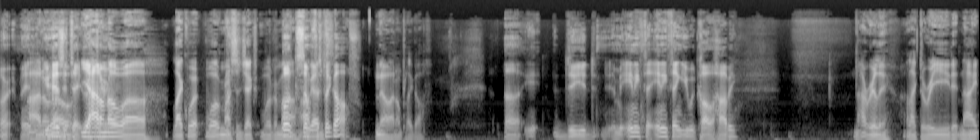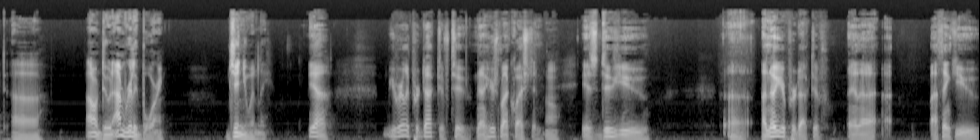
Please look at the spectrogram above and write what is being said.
All right, man. I don't you know. hesitate. Yeah, right I don't there. know. Uh, like what? What are my suggestions? What are my? Well, some guys play golf. No, I don't play golf. Uh, do you? I mean, anything anything you would call a hobby? Not really. I like to read at night. Uh, I don't do it. I'm really boring. Genuinely. Yeah, you're really productive too. Now, here's my question: Oh. Is do you? Uh, I know you're productive, and I I think you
